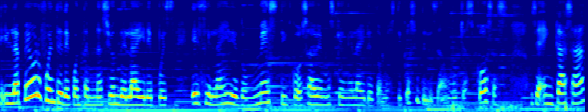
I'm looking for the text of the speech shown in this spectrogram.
la peor fuente de contaminación del aire pues es el aire doméstico. Sabemos que en el aire doméstico se utilizan muchas cosas. O sea, en casa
